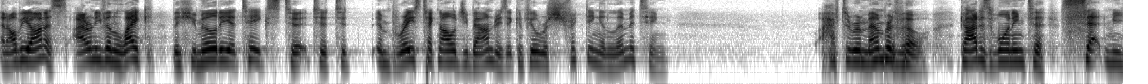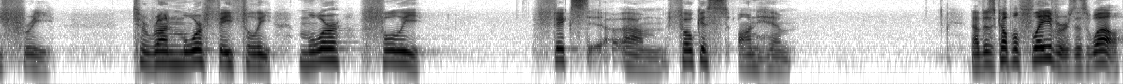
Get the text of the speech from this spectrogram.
And I'll be honest, I don't even like the humility it takes to, to, to embrace technology boundaries. It can feel restricting and limiting. I have to remember, though, God is wanting to set me free, to run more faithfully, more fully, fixed, um, focused on Him. Now, there's a couple flavors as well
